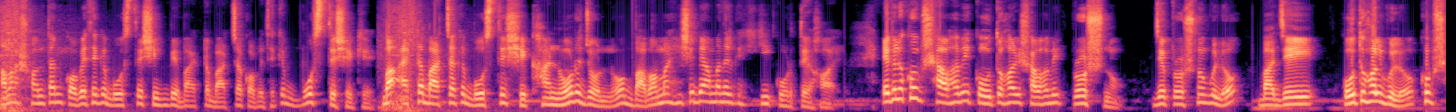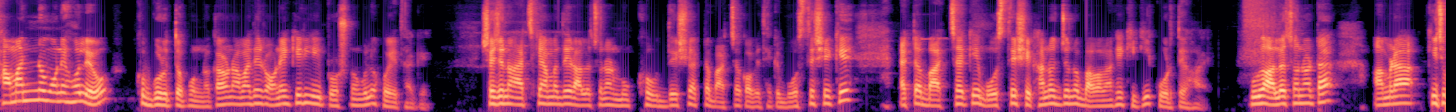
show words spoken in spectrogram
আমার সন্তান কবে থেকে বসতে শিখবে বা একটা বাচ্চা কবে থেকে বসতে শেখে? বা একটা বাচ্চাকে বসতে শেখানোর জন্য বাবা মা হিসেবে আমাদেরকে কি করতে হয়? এগুলো খুব স্বাভাবিক কৌতূহল, স্বাভাবিক প্রশ্ন। যে প্রশ্নগুলো বা যেই কৌতূহলগুলো খুব সামান্য মনে হলেও খুব গুরুত্বপূর্ণ, কারণ আমাদের অনেকেরই এই প্রশ্নগুলো হয়ে থাকে। সেজন্য আজকে আমাদের আলোচনার মুখ্য উদ্দেশ্য একটা বাচ্চা কবে থেকে বসতে শেখে, একটা বাচ্চাকে বসতে শেখানোর জন্য বাবা মাকে কি কি করতে হয়। পুরো আলোচনাটা আমরা কিছু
